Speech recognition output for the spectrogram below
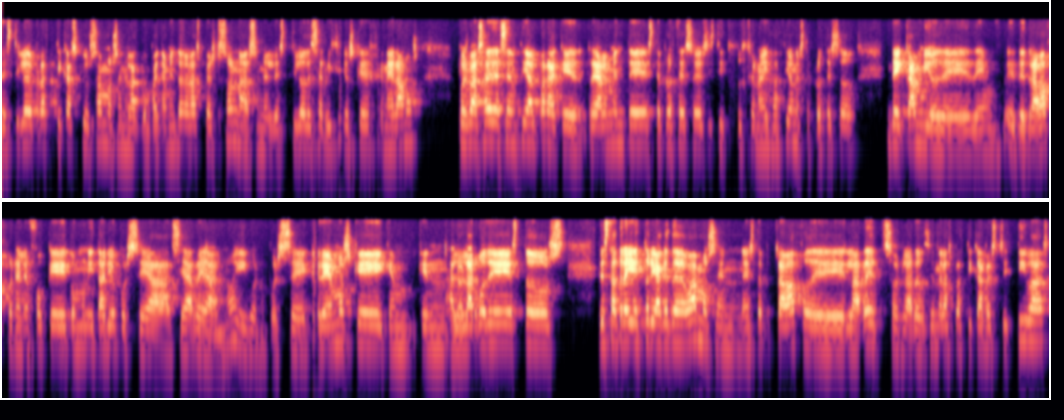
estilo de prácticas que usamos en el acompañamiento de las personas, en el estilo de servicios que generamos, pues va a ser esencial para que realmente este proceso de desinstitucionalización, este proceso de cambio de, trabajo en el enfoque comunitario pues sea, sea real. ¿no? Y bueno, pues eh, creemos que, que, a lo largo de estos de esta trayectoria que llevamos en este trabajo de la red sobre la reducción de las prácticas restrictivas,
